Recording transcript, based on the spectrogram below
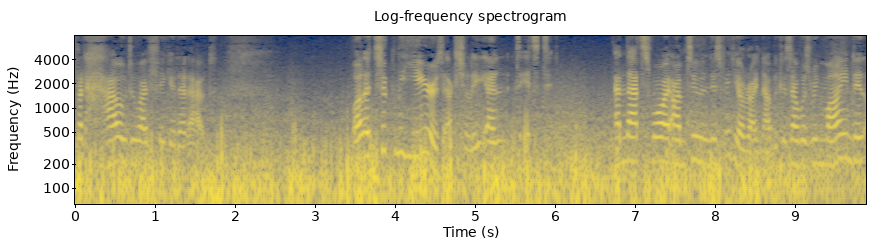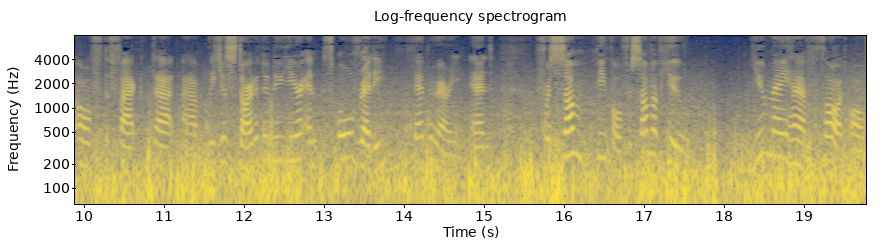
But how do I figure that out? Well, it took me years actually, and it's and that's why I'm doing this video right now because I was reminded of the fact that um, we just started a new year and it's already February. And for some people, for some of you, you may have thought of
